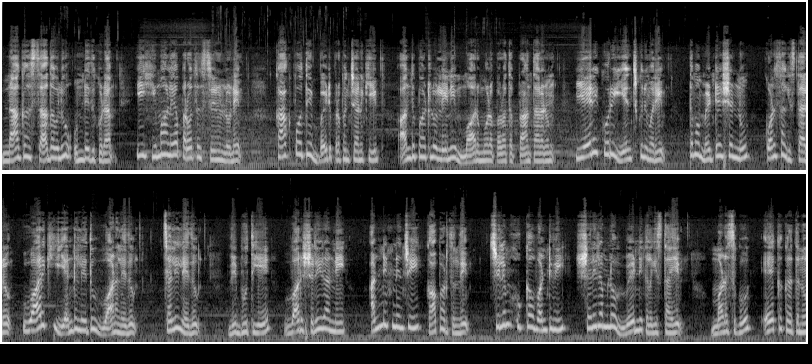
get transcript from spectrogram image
నాగా సాధవులు ఉండేది కూడా ఈ హిమాలయ పర్వత శ్రేణుల్లోనే కాకపోతే బయట ప్రపంచానికి అందుబాటులో లేని మారుమూల పర్వత ప్రాంతాలను ఏరి కోరి ఎంచుకుని మరి తమ మెడిటేషన్ను కొనసాగిస్తారు. వారికి ఎండ లేదు వాన లేదు చలి లేదు. విభూతియే వారి శరీరాన్ని అన్నిటి నుంచి కాపాడుతుంది. చిలిం హుక్క వంటివి శరీరంలో వేడిని కలిగిస్తాయి. మనసుకు ఏకాగ్రతను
